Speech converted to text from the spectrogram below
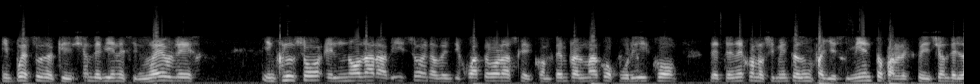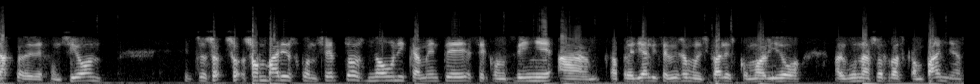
impuestos de adquisición de bienes inmuebles, incluso el no dar aviso en las 24 horas que contempla el marco jurídico de tener conocimiento de un fallecimiento para la expedición del acta de defunción, entonces, son, varios conceptos, no únicamente se constriñe a, a predial y servicios municipales como ha habido algunas otras campañas.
